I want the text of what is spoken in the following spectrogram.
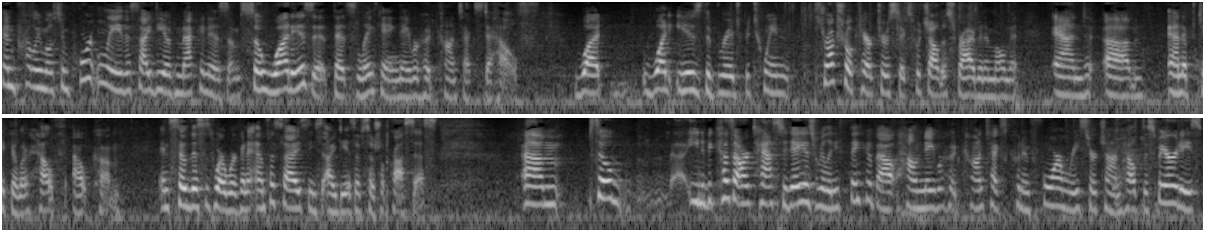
and probably most importantly, this idea of mechanism. So, what is it that's linking neighborhood context to health? What, what is the bridge between structural characteristics, which I'll describe in a moment, and, um, and a particular health outcome? And so, this is where we're going to emphasize these ideas of social process. Um, so, you know, because our task today is really to think about how neighborhood context could inform research on health disparities,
